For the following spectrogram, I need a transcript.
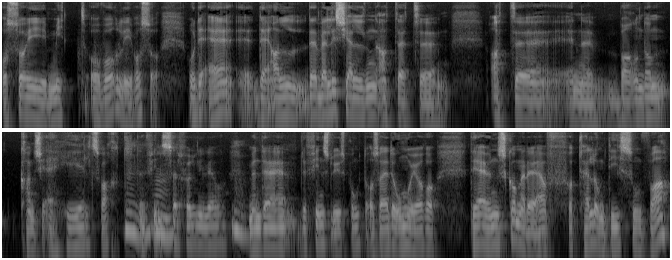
også i mitt og vår liv også. Og det er, det er, all, det er veldig sjelden at, et, eh, at eh, en eh, barndom kanskje er helt svart. Det fins selvfølgelig det òg, men det, det fins lyspunkter. Og så er det om å gjøre. og Det jeg ønsker med det, er å fortelle om de som var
